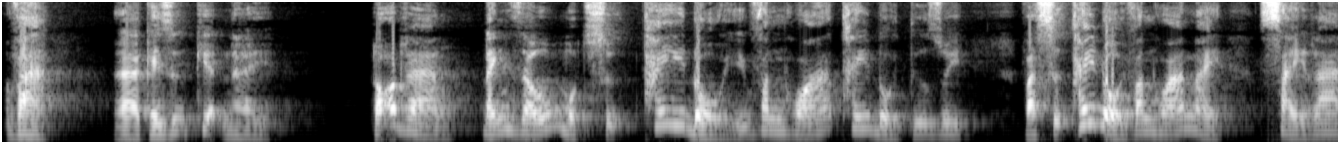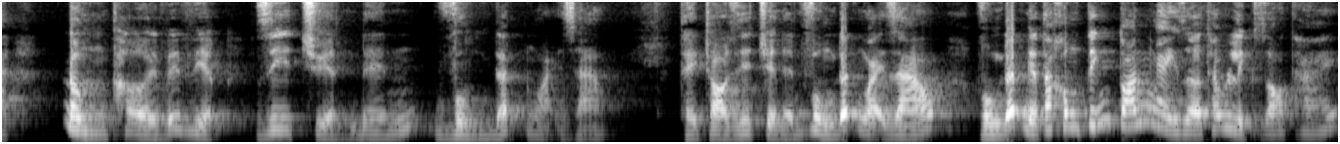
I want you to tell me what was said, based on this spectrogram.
Và à, cái dữ kiện này rõ ràng đánh dấu một sự thay đổi văn hóa, thay đổi tư duy. Và sự thay đổi văn hóa này xảy ra đồng thời với việc di chuyển đến vùng đất ngoại giáo thầy trò di chuyển đến vùng đất ngoại giáo, vùng đất người ta không tính toán ngày giờ theo lịch do thái.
